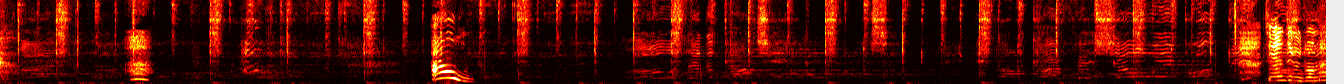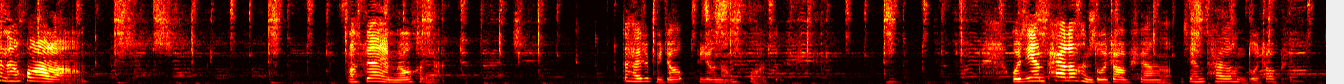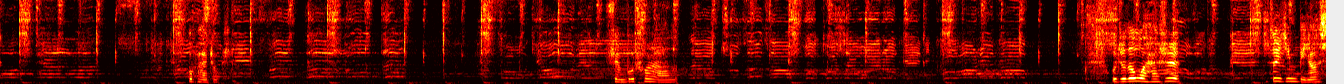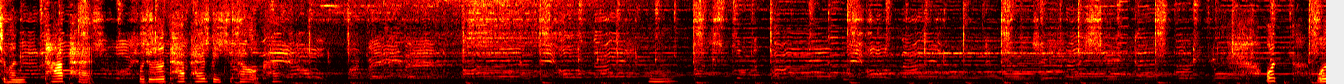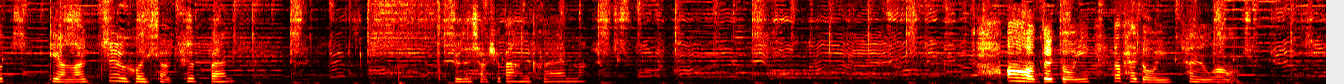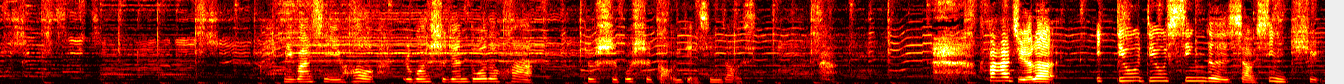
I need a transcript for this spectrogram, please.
有很难，但还是比较比较难画的。我今天拍了很多照片了，今天拍了很多照片，不拍照片，选不出来了。我觉得我还是最近比较喜欢他拍，我觉得他拍比自拍好看。嗯，我点了智和小雀斑，觉得小雀斑很可爱吗？哦，对，抖音要拍抖音，差点忘了。没关系，以后如果时间多的话，就时不时搞一点新造型，发掘了一丢丢新的小兴趣。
